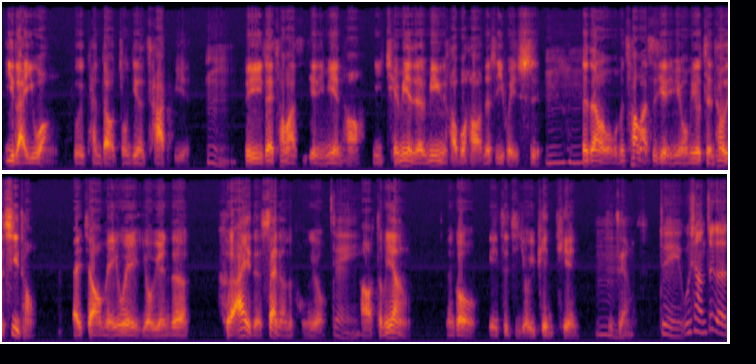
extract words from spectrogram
一来一往，就会看到中间的差别。嗯，所以在超马世界里面哈，你前面的命运好不好，那是一回事。嗯哼，那在我们超马世界里面，我们有整套的系统来教每一位有缘的、可爱的、善良的朋友。对，好，怎么样能够给自己有一片天？是这样子。嗯，对，我想这个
